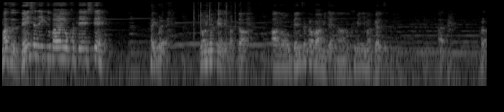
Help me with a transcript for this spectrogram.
まず電車で行く場合を仮定してはいこれ。400円で買ったあの便座カバーみたいなあの首に巻くやつ。はいほら。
